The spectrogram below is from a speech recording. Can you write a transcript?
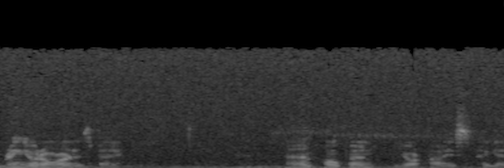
Bring your awareness back and open your eyes again.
